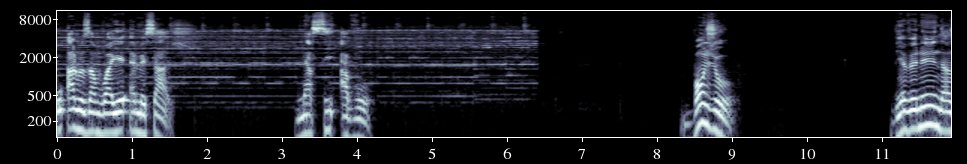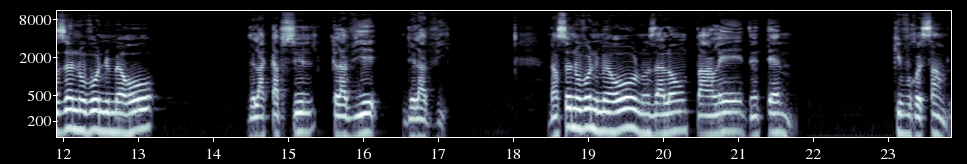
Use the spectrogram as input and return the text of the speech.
ou à nous envoyer un message. Merci à vous. Bonjour. Bienvenue dans un nouveau numéro de la capsule clavier de la vie. Dans ce nouveau numéro, nous allons parler d'un thème qui vous ressemble,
